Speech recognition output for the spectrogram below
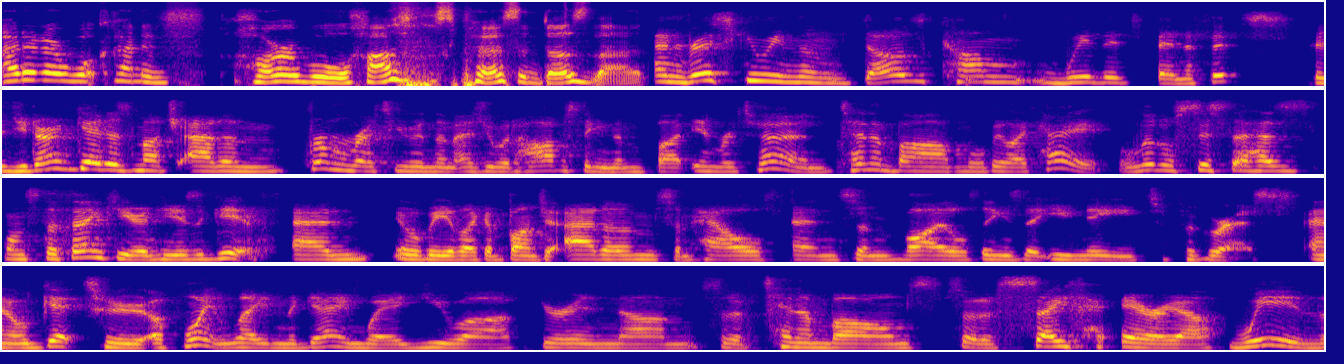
I don't know what kind of horrible, heartless person does that. and rescuing them does come with its benefits because you don't get as much Adam from rescuing them as you would harvesting them. But in return, Tenenbaum will be like, "Hey, little sister has wants to thank you, and here's a gift." And it'll be like a bunch of atoms, some health, and some vital things that you need to progress. And it'll get to a point late in the game where you are you're in um, sort of Tenenbaum's sort of safe area with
